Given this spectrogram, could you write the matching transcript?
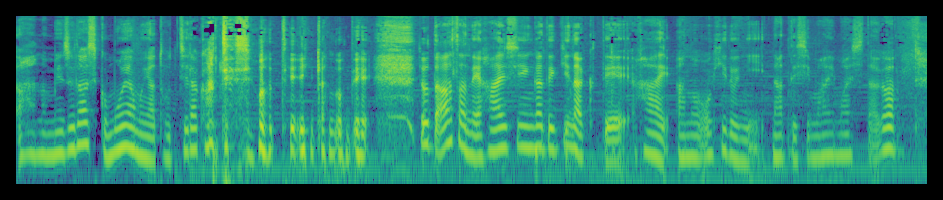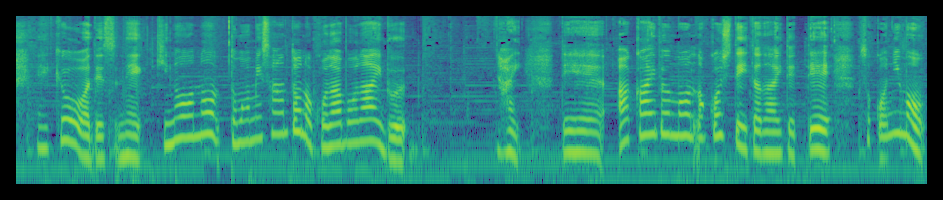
あの珍しくもやもやとっちらかってしまっていたので ちょっと朝ね配信ができなくてはいあのお昼になってしまいましたが、え今日はですね昨日のともみさんとのコラボライブはい、でアーカイブも残していただいててそこにも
